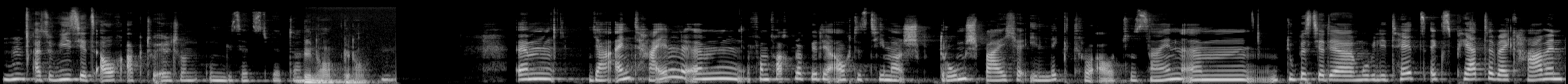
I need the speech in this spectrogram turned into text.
Mhm. Also wie es jetzt auch aktuell schon umgesetzt wird dann. Genau, genau. Ähm, ja, ein Teil ähm, vom Fachblock wird ja auch das Thema Stromspeicher Elektroauto sein. Ähm, du bist ja der Mobilitätsexperte bei Carmen.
